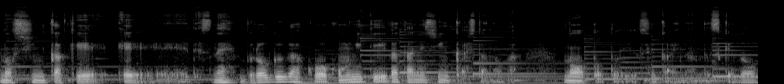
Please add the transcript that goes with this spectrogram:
の進化系、えー、ですねブログがこうコミュニティ型に進化したのがノートという世界なんですけど、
